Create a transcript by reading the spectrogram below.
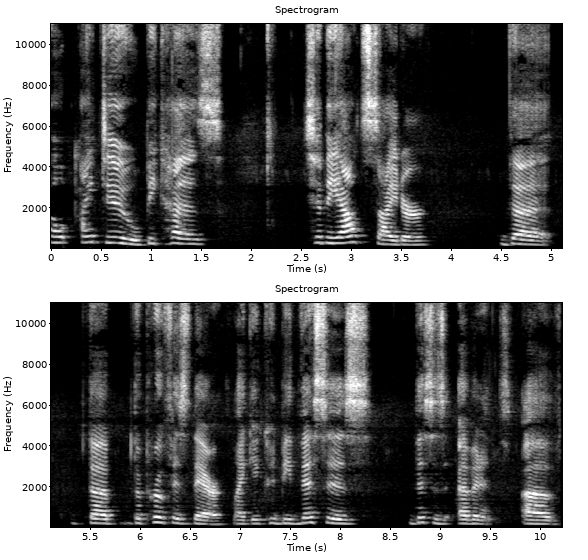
Oh, I do because to the outsider, the the the proof is there. Like it could be this is this is evidence of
